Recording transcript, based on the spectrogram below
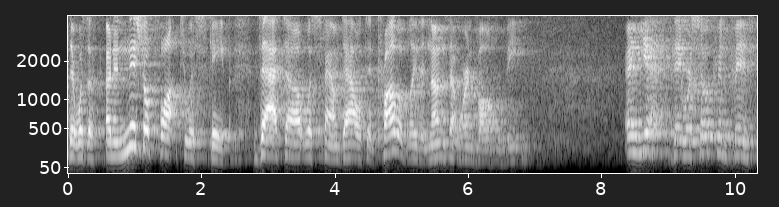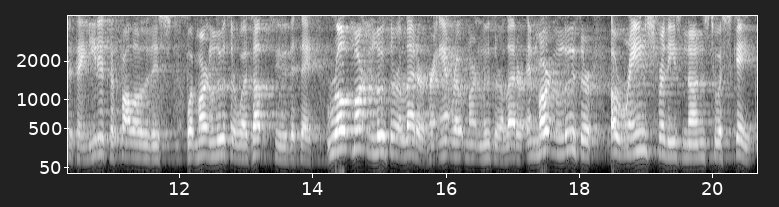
there was a, an initial plot to escape that uh, was found out, and probably the nuns that were involved were beaten. And yet, they were so convinced that they needed to follow this, what Martin Luther was up to, that they wrote Martin Luther a letter. Her aunt wrote Martin Luther a letter, and Martin Luther arranged for these nuns to escape.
